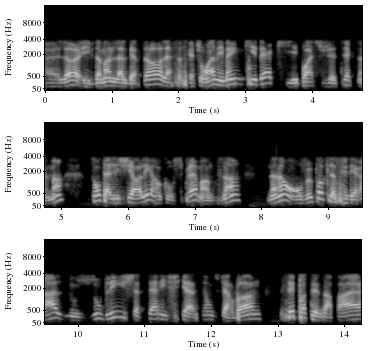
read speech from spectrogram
euh, là, évidemment, l'Alberta, la Saskatchewan et même Québec, qui n'est pas assujetti actuellement, sont allés chialer en Cour suprême en disant non, non, on veut pas que le fédéral nous oblige cette tarification du carbone. C'est pas tes affaires.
